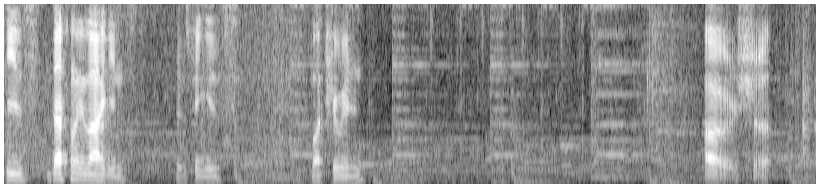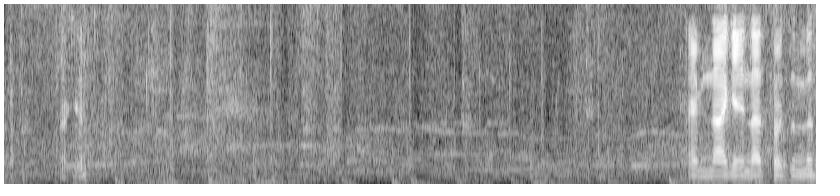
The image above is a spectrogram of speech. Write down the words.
He's definitely lagging. His fingers fluctuating. Oh shit. Very good. I'm not getting that towards the mid.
